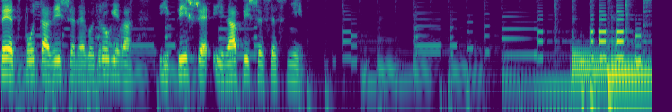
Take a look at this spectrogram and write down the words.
pet puta više nego drugima i piše i napiše se s njim. Thank you.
